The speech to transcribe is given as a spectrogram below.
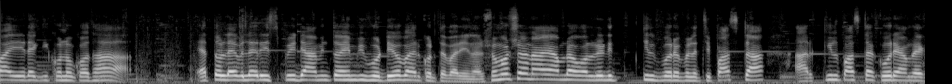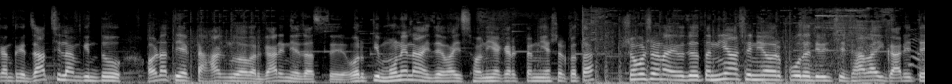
ভাই, এটা কি কোনো কথা? এত লেভেলের স্পিডে আমি তো এমবি ফোর্টিও বাইর করতে পারি না। সমস্যা নাই, আমরা অলরেডি কিল করে ফেলেছি পাঁচটা। আর কিল পাঁচটা করে আমরা এখান থেকে যাচ্ছিলাম, কিন্তু হঠাৎই একটা হাগলু আবার গাড়ি নিয়ে যাচ্ছে। ওর কি মনে নাই যে, ভাই সোনিয়া ক্যারেক্টার নিয়ে আসার কথা? সমস্যা নাই, ও যেহেতু নিয়ে আসেনি, ওর পদে দিয়েছি ঝালাই গাড়িতে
